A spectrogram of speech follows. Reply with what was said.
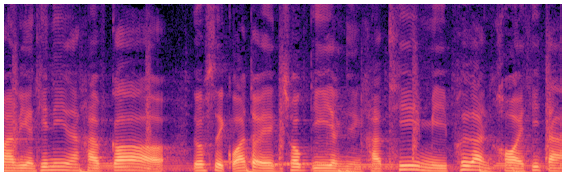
มาเรียนที่นี่นะครับ ก็รู้สึกว่าตัวเองโชคดีอย่างหนึ่งครับ ที่มีเพื่อนคอยที่จะ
